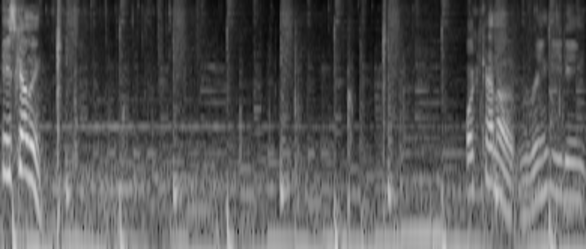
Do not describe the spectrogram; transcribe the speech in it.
He's coming! What kind of ring-eating...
